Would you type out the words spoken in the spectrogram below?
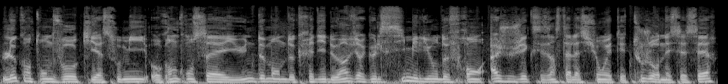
Le canton de Vaud, qui a soumis au Grand Conseil une demande de crédit de 1,6 million de francs, a jugé que ces installations étaient toujours nécessaires.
